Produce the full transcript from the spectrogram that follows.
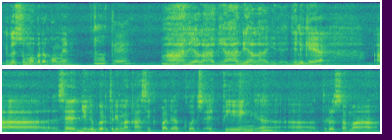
itu semua pada komen. Oke. Ah dia lagi, ah dia lagi dia. Jadi kayak eh, saya juga berterima kasih kepada coach acting, ya, eh, terus sama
